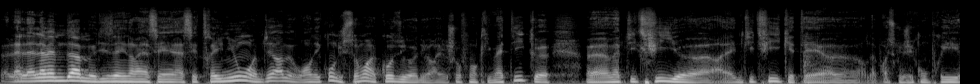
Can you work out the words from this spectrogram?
la, même dame me disait à, cette réunion, elle me disait, ah, mais vous vous rendez compte justement à cause du, réchauffement climatique, euh, euh, ma petite fille, euh, une petite fille qui était, d'après ce que j'ai compris,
